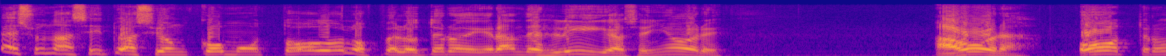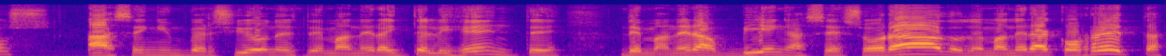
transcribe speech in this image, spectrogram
es una situación como todos los peloteros de grandes ligas, señores. Ahora, otros hacen inversiones de manera inteligente, de manera bien asesorada, de manera correcta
